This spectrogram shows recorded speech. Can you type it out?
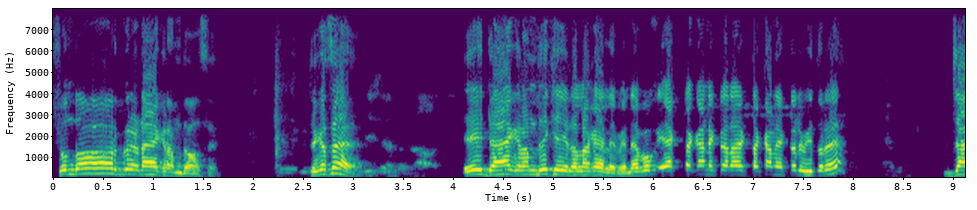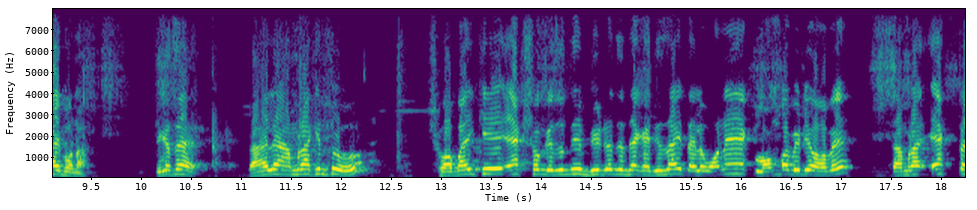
সুন্দর করে ডায়াগ্রাম দেওয়া আছে। ঠিক আছে? এই ডায়াগ্রাম দেখে এটা লাগাই নেবেন এবং একটা কানেক্টর আর একটা কানেক্টরের ভিতরে যাইবো না। ঠিক আছে? তাহলে আমরা কিন্তু সবাইকে একসঙ্গে যদি ভিডিওতে দেখাইতে যাই তাহলে অনেক লম্বা ভিডিও হবে। তা আমরা একটা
